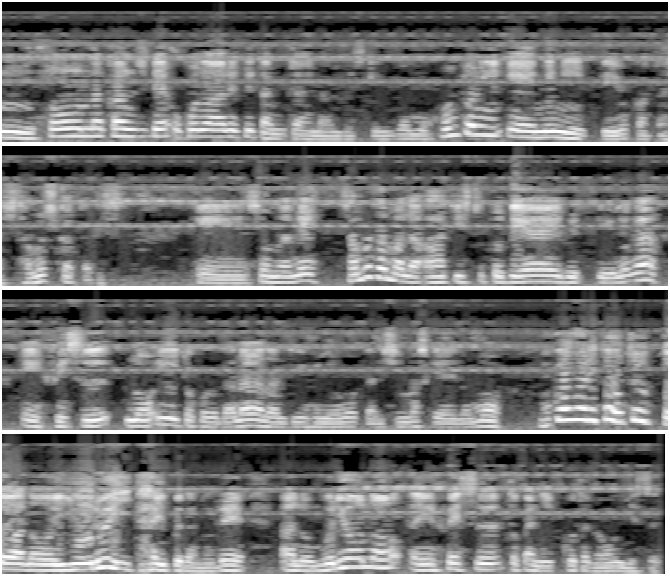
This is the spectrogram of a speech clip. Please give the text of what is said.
うん、そんな感じで行われてたみたいなんですけれども、本当に、え見に行ってよかったし楽しかったです。えーそんなね、様々なアーティストと出会えるっていうのが、えーフェスのいいところだなぁなんていうふうに思ったりしますけれども、僕は割とちょっとあの、ゆるいタイプなので、あの、無料の、えーフェスとかに行くことが多いです。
